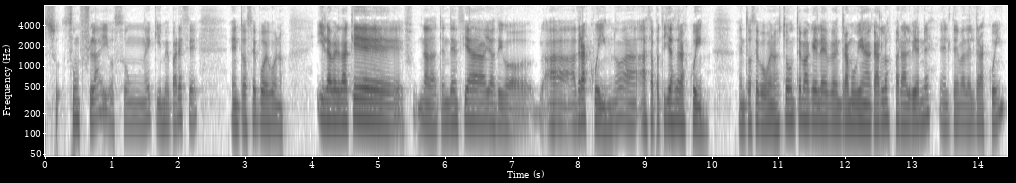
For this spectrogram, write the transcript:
Zoom Fly o Zoom X, me parece. Entonces, pues bueno. Y la verdad que, nada, tendencia, ya os digo, a, drag queen, ¿no? A, a, zapatillas drag queen. Entonces, pues bueno, esto es un tema que le vendrá muy bien a Carlos para el viernes, el tema del drag queen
